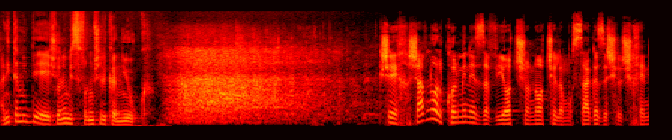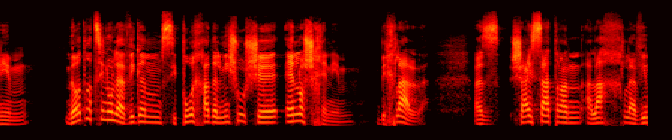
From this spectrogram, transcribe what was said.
אני תמיד אה, שונה מספרים של קניוק. כשחשבנו על כל מיני זוויות שונות של המושג הזה של שכנים, מאוד רצינו להביא גם סיפור אחד על מישהו שאין לו שכנים, בכלל. אז שי סטרן הלך להביא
